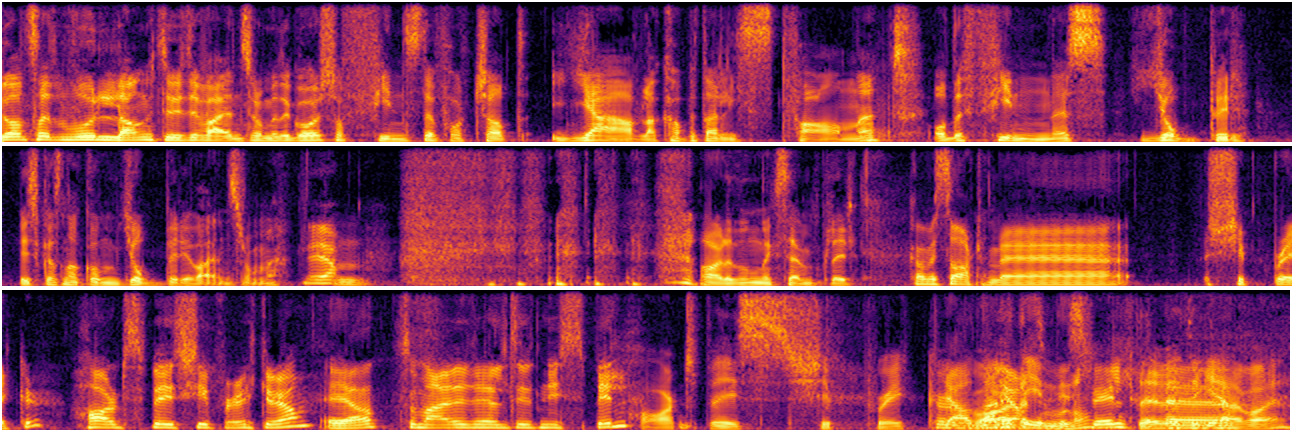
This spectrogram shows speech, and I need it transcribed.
uansett hvor langt ut i verdensrommet det går, så fins det fortsatt jævla kapitalistfane, og det finnes jobber. Vi skal snakke om jobber i verdensrommet. Ja. Har du noen eksempler? Kan vi starte med Shipbreaker? Hard Space Shipbreaker, ja. Ja. Som er et relativt nytt spill. Heartspace Shipbreaker? Ja, det er et indiespill. Det vet ikke Eh, jeg hva er.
